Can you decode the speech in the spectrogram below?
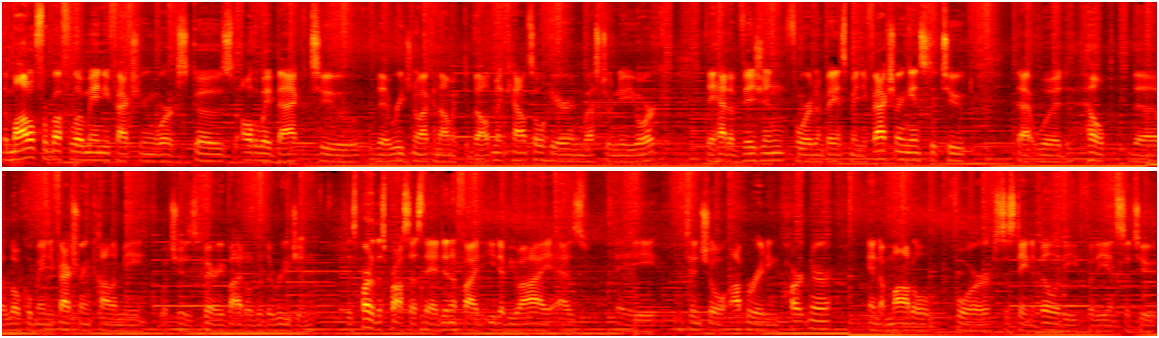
The model for Buffalo Manufacturing Works goes all the way back to the Regional Economic Development Council here in Western New York. They had a vision for an advanced manufacturing institute that would help the local manufacturing economy, which is very vital to the region. As part of this process, they identified EWI as a potential operating partner and a model for sustainability for the Institute.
